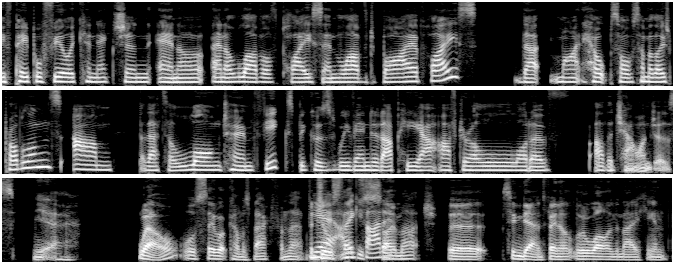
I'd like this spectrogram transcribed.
if people feel a connection and a and a love of place and loved by a place, that might help solve some of those problems. Um, but that's a long term fix because we've ended up here after a lot of other challenges. Yeah. Well, we'll see what comes back from that. But Yeah, Jules, thank you so much for sitting down. It's been a little while in the making and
